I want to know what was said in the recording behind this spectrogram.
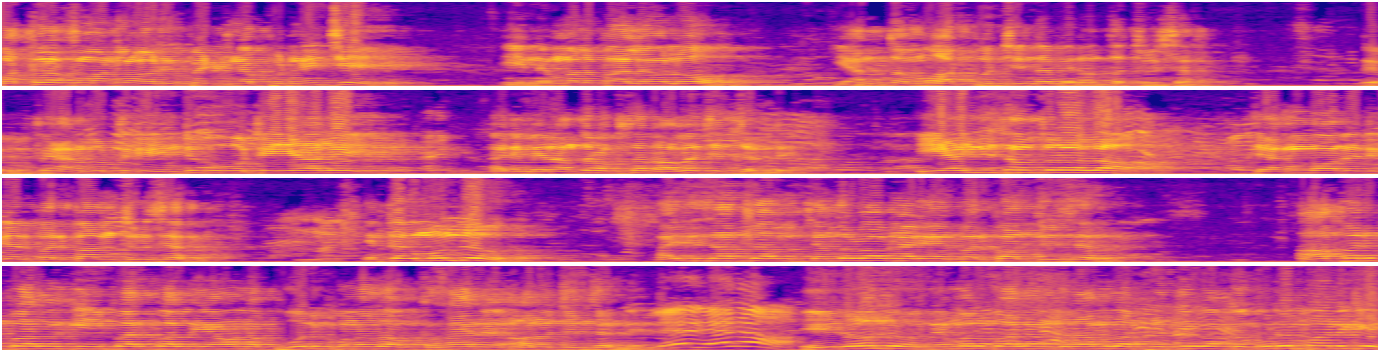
కొత్త వలస మండలం అడుగుపెట్టినప్పటి నుంచి ఈ నిమ్మలపాలెంలో ఎంత మార్పు వచ్చిందో మీరంతా చూశారు. రేపు ఫ్యాన్ గుర్తుకి ఎందుకు ఓటు వేయాలి అని మీరందరూ ఒకసారి ఆలోచించండి. ఈ ఐదు సంవత్సరాల్లో జగన్మోహన్ రెడ్డి గారి పరిపాలన చూశారు. ఇంతకు ముందు ఐదు సంవత్సరాలు చంద్రబాబు నాయుడు గారి పరిపాలన చూశారు. ఆ పరిపాలనకి ఈ పరిపాలనకి ఏమన్నా పోలిక ఉన్నదో? ఒక్కసారి ఆలోచించండి. ఈ రోజు నిమ్మలపాలెం గ్రామంలో ప్రతి ఒక్క కుటుంబానికి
